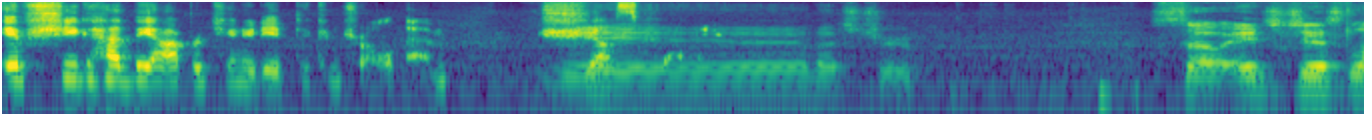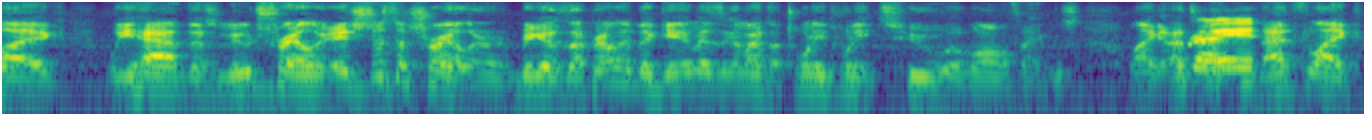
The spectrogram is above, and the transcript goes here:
if she had the opportunity to control them. Just yeah, that's true. So it's just like we have this new trailer. It's just a trailer because apparently the game isn't coming out until 2022 of all things. Like that's Right. that's like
